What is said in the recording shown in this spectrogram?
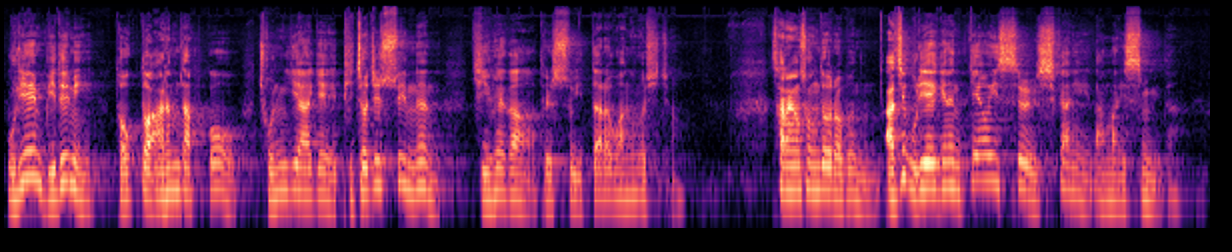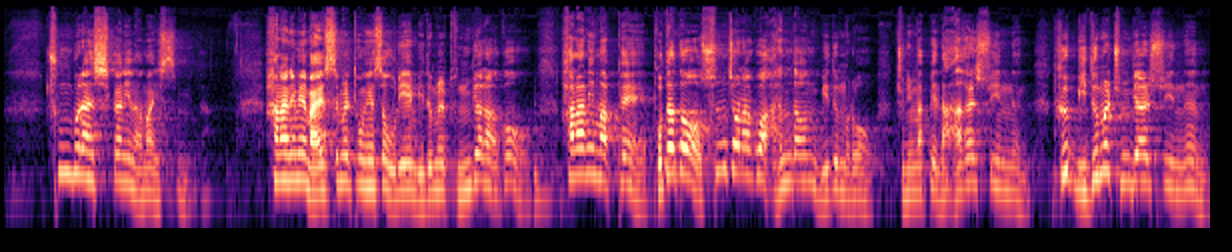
우리의 믿음이 더욱더 아름답고 존귀하게 빚어질 수 있는 기회가 될 수 있다라고 하는 것이죠. 사랑하는 성도 여러분, 아직 우리에게는 깨어 있을 시간이 남아 있습니다. 충분한 시간이 남아 있습니다. 하나님의 말씀을 통해서 우리의 믿음을 분별하고 하나님 앞에 보다 더 순전하고 아름다운 믿음으로 주님 앞에 나아갈 수 있는 그 믿음을 준비할 수 있는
